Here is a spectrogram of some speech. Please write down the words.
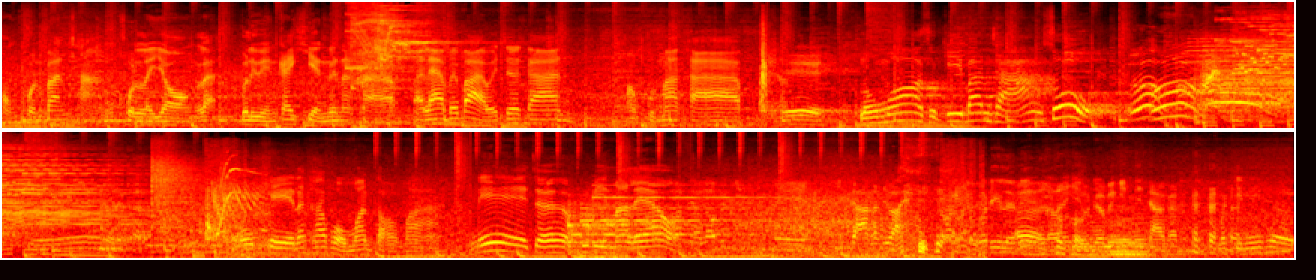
ของคนบ้านฉางคนระยอง และบริเวณใกล้เคียงด้วยนะครับไปแล้วบ๊ายบายไว้เจอกันขอบคุณมากครับลงหม้อสุกี้บ้านฉางสู้โอเคนะครับผมวันต่อมา นี่เจอพี่บีนมาแล้วกิ นดากันดีกว่าหิวก็ดีเลยพี่หิวเดี๋ยวไปกินกินดากันมากินนี่เถอะ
